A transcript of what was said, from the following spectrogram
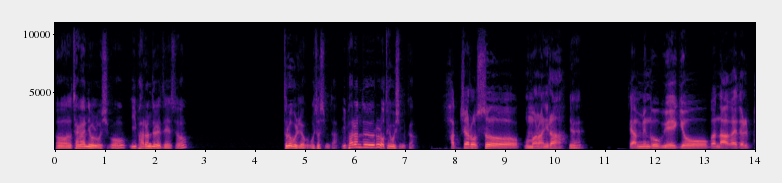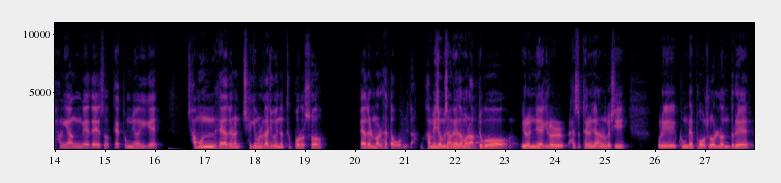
어, 장관님을 모시고 이 발언들에 대해서 들어보려고 모셨습니다. 이 발언들을 어떻게 보십니까? 학자로서 뿐만 아니라 예. 대한민국 외교가 나가야 될 방향에 대해서 대통령에게 자문해야 되는 책임을 가지고 있는 특보로서 해야 될 말을 했다고 봅니다. 한미 정상회담을 앞두고 이런 얘기를 해서 되느냐 하는 것이 우리 국내 보수 언론들의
